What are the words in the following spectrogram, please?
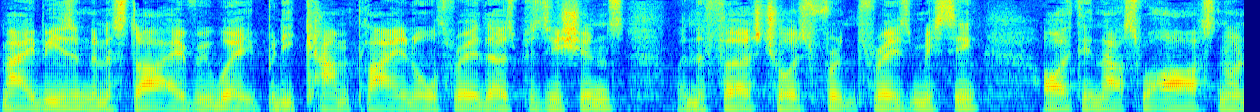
Maybe he isn't going to start every week, but he can play in all three of those positions when the first choice front three is missing. I think that's what Arsenal need.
